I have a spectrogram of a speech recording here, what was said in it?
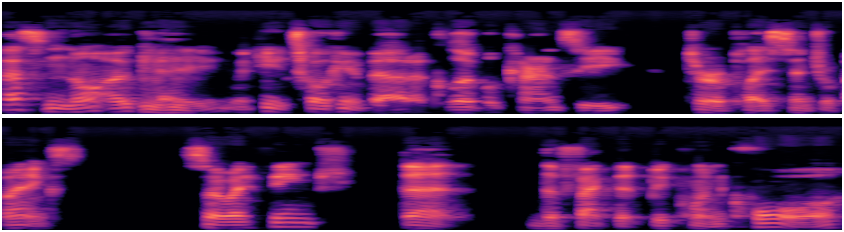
That's not okay mm-hmm. when you're talking about a global currency to replace central banks. So I think that the fact that Bitcoin Core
